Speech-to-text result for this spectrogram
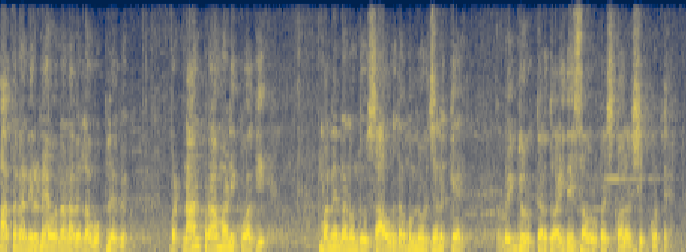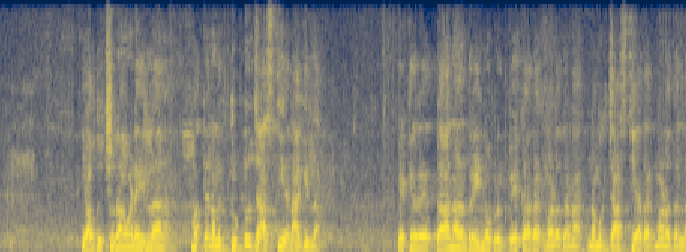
ಆತನ ನಿರ್ಣಯವನ್ನು ನಾವೆಲ್ಲ ಒಪ್ಪಲೇಬೇಕು ಬಟ್ ನಾನು ಪ್ರಾಮಾಣಿಕವಾಗಿ ಮೊನ್ನೆ ನಾನೊಂದು ಸಾವಿರದ ಮುನ್ನೂರು ಜನಕ್ಕೆ ಬೆಂಗಳೂರಿಗೆ ಕರೆದು ಐದೈದು ಸಾವಿರ ರೂಪಾಯಿ ಸ್ಕಾಲರ್ಶಿಪ್ ಕೊಟ್ಟೆ. ಯಾವುದು ಚುನಾವಣೆ ಇಲ್ಲ, ಮತ್ತೆ ನನಗೆ ದುಡ್ಡು ಜಾಸ್ತಿ ಏನಾಗಿಲ್ಲ. ಯಾಕೆಂದರೆ ದಾನ ಅಂದರೆ ಇನ್ನೊಬ್ರಿಗೆ ಬೇಕಾದಾಗ ಮಾಡೋದಣ ನಮಗೆ ಜಾಸ್ತಿ ಆದಾಗ ಮಾಡೋದಲ್ಲ.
